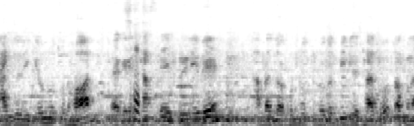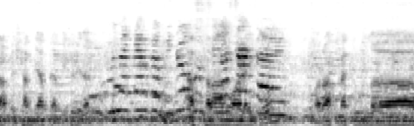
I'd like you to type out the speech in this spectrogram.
আর যদি কেউ নতুন হন সাবস্ক্রাইব করে নেবেন। আমরা যখন নতুন নতুন ভিডিও ছাড়বো তখন আপনার সামনে আপনি আপনি চলে যাবেন আসসালামু আলাইকুম রহমতুল্লাহ।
